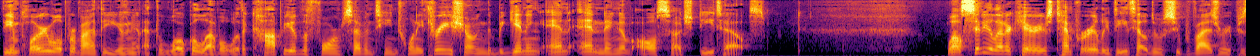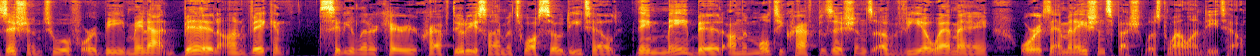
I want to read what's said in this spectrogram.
The employer will provide the union at the local level with a copy of the Form 1723 showing the beginning and ending of all such details. While city letter carriers temporarily detailed to a supervisory position, 204B, may not bid on vacant city letter carrier craft duty assignments while so detailed, they may bid on the multi-craft positions of VOMA or examination specialist while on detail.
